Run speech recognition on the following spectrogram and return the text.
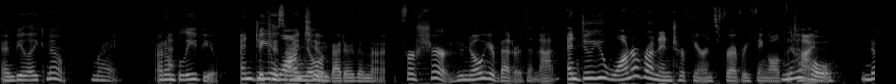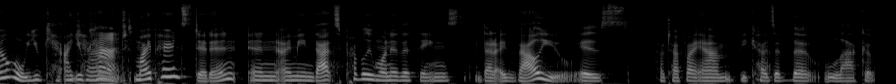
and be like, "No, Right. I don't believe you." And do you because I want know to? I'm better than that. For sure. You know you're better than that. And do you want to run interference for everything all the time? No, no, you can't. I You can't. can't. My parents didn't, and I mean that's probably one of the things that I value is how tough I am because of the lack of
